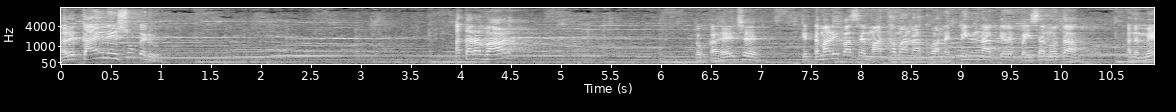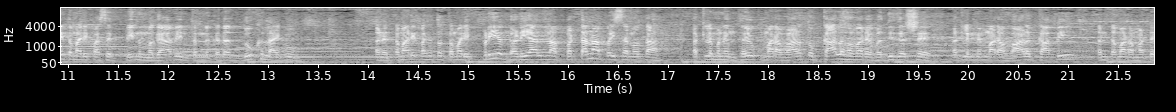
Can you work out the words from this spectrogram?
અરે, કાંઈ નહીં, શું કર્યું? આ તારા વાળ? તો કહે છે કે, તમારી પાસે માથામાં નાખવાના પિનના અત્યારે પૈસા નહોતા અને મેં તમારી પાસે પિન મગાવીને તમને કદાચ દુઃખ લાગ્યું અને તમારી પાસે તો તમારી પ્રિય ઘડિયાળના પટ્ટાના પૈસા નહોતા. એટલે મને એમ થયું કે મારા વાળ તો કાલ હવારે વધી જશે, એટલે મેં મારા વાળ કાપી અને તમારા માટે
